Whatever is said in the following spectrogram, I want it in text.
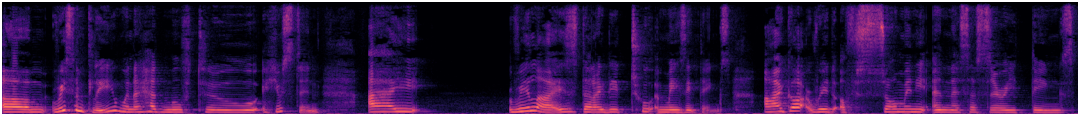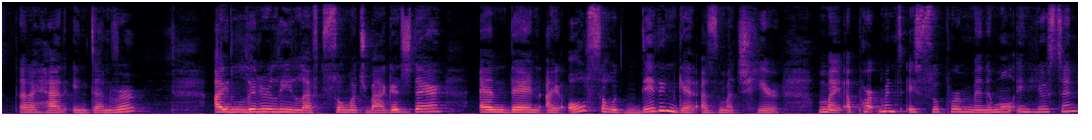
um, recently, when I had moved to Houston, I realized that I did two amazing things. I got rid of so many unnecessary things that I had in Denver. I literally left so much baggage there. And then I also didn't get as much here. My apartment is super minimal in Houston.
